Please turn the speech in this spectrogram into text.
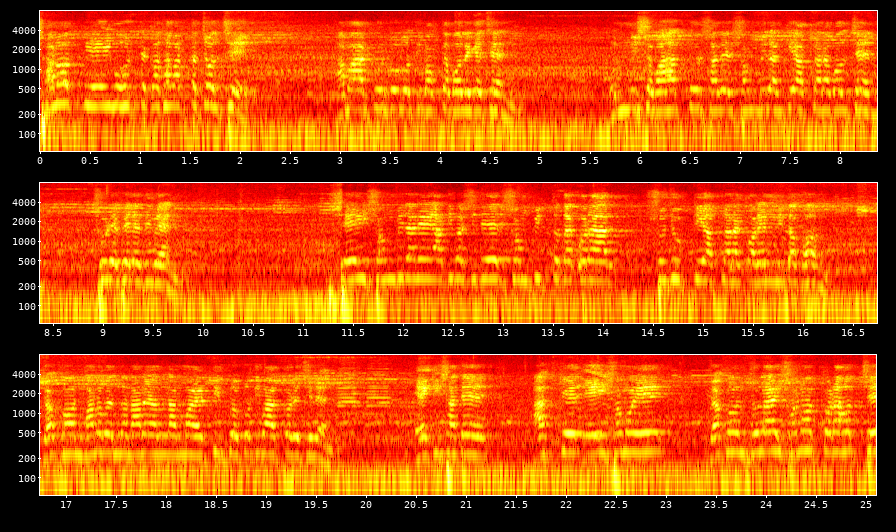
সনদ নিয়ে এই মুহূর্তে কথাবার্তা চলছে। আমার পূর্ববর্তী বক্তা বলে গেছেন, উনিশশো বাহাত্তর সালের সংবিধানকে আপনারা বলছেন, ছুঁড়ে ফেলে দিবেন। সেই সংবিধানে আদিবাসীদের সম্পৃক্ততা করার সুযোগটি আপনারা করেননি তখন, যখন মানবেন্দ্র নারায়ণ লালমায়ের তীব্র প্রতিবাদ করেছিলেন। একই সাথে আজকের এই সময়ে যখন জুলাই সনদ করা হচ্ছে,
